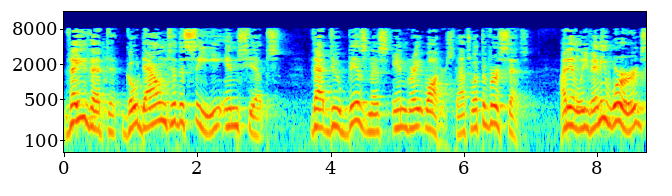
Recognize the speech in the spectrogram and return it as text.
They that go down to the sea in ships that do business in great waters. That's what the verse says. I didn't leave any words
